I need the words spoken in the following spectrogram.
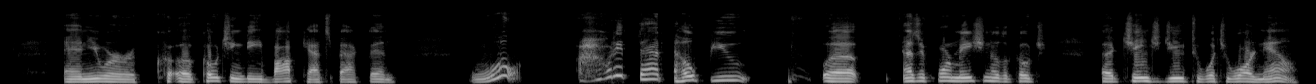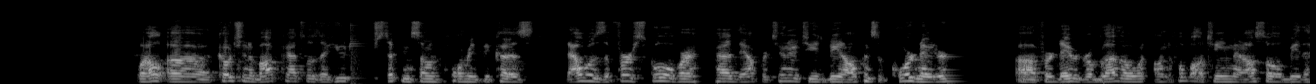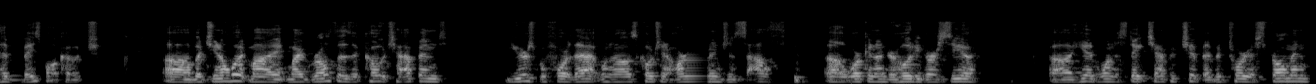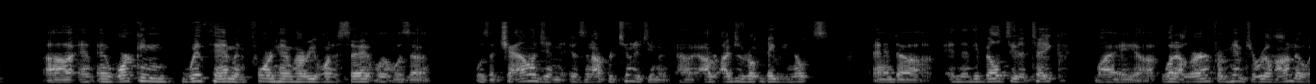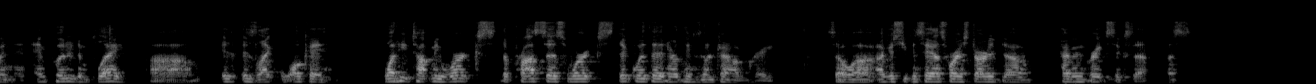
and you were co- uh, coaching the Bobcats back then. Well, how did that help you uh, as a formation of the coach uh, changed you to what you are now? Well, uh, coaching the Bobcats was a huge stepping stone for me because that was the first school where I had the opportunity to be an offensive coordinator uh, for David Robledo on the football team and also be the head baseball coach. Uh, but you know what? My my growth as a coach happened years before that when I was coaching at Harlingen South, uh, working under Hody Garcia. Uh, he had won the state championship at Victoria Stroman, uh, and, and working with him and for him, however you want to say it, was a was a challenge and it was an opportunity. I, I just wrote daily notes and uh, and then the ability to take my uh, what I learned from him to Rio Hondo and and put it in play um, is, is, like okay, what he taught me works, the process works, stick with it, and everything's going to turn out great. So uh, I guess you can say that's where I started uh, having great success.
